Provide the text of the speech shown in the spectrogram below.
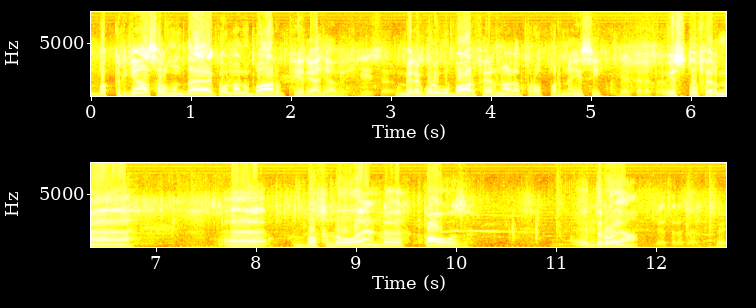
ਬੱਕਰੀਆਂ ਅਸਲ ਹੁੰਦਾ ਹੈ ਕਿ ਉਹਨਾਂ ਨੂੰ ਬਾਹਰ ਫੇਰਿਆ ਜਾਵੇ। ਜੀ ਸਰ। ਮੇਰੇ ਕੋਲ ਕੋਈ ਬਾਹਰ ਫੇਰਨ ਵਾਲਾ ਪ੍ਰੋਪਰ ਨਹੀਂ ਸੀ। ਬਿਹਤਰ ਹੈ ਸਰ। ਇਸ ਤੋਂ ਫਿਰ ਮੈਂ ਬਫਲੋ ਐਂਡ ਕਾਉਜ਼ ਇੱਧਰ ਹੋਇਆ। ਬਿਹਤਰ ਹੈ ਸਰ। ਤੇ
